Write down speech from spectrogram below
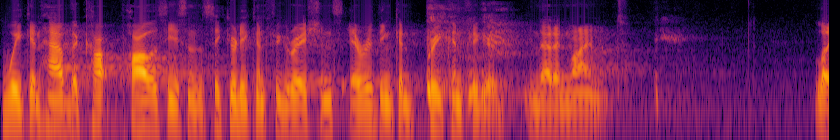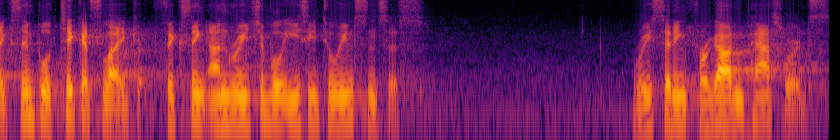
we can have the policies and the security configurations, everything can pre-configured in that environment. Like simple tickets like fixing unreachable EC2 instances, resetting forgotten passwords,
